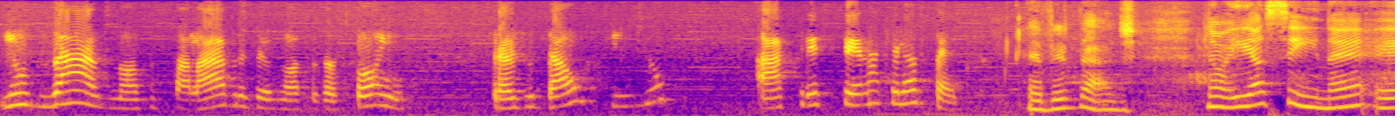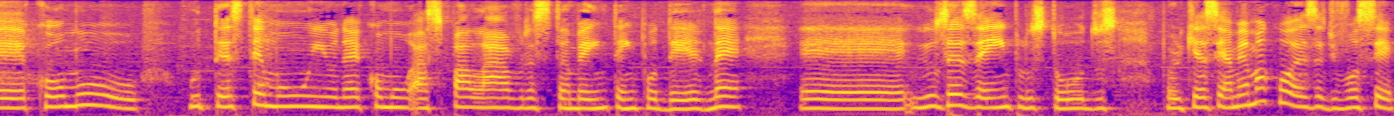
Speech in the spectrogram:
e usar as nossas palavras e as nossas ações para ajudar o filho a crescer naquele aspecto. É verdade. Não, e assim, né? É, como o testemunho, né? Como as palavras também têm poder, né? É, e os exemplos todos, porque assim, a mesma coisa de você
